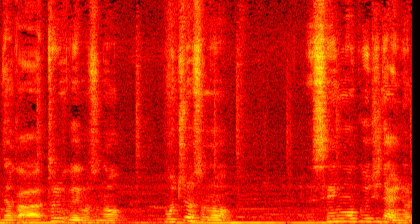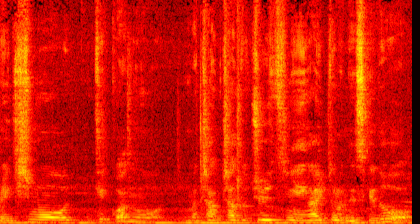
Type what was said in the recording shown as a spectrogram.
なんかとにかくでもそのもちろんその戦国時代の歴史も結構あの、まあ、ちゃんちゃんと忠実に描いとるんですけど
